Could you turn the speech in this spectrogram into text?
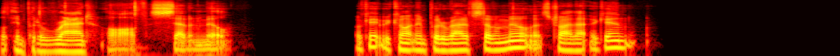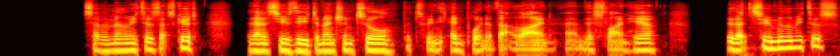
We'll input a rad of seven mil. Okay, we can't input a rad of seven mil. Let's try that again seven millimeters, that's good. And then let's use the dimension tool between the endpoint of that line and this line here. Do that two millimeters.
